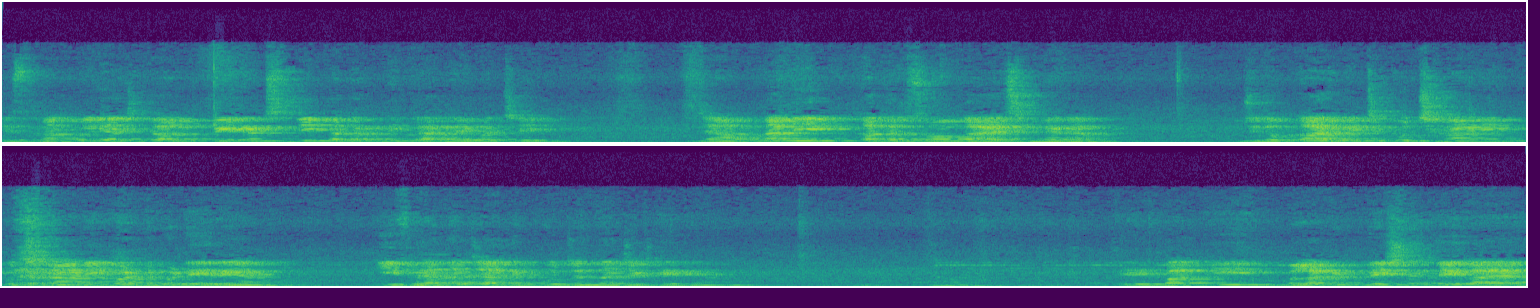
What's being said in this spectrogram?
ਜਿਸ ਤਰ੍ਹਾਂ ਕੋਈ ਅੱਜ ਕੱਲ ਪੇਰੈਂਟਸ ਦੀ ਕਦਰ ਨਹੀਂ ਕਰ ਰਹੇ ਬੱਚੇ ਜਾਂ ਉਹਨਾਂ ਲਈ ਇੱਕ ਕਦਰ ਸੌਂਗ ਆਇਆ ਸੀ ਮੇਰਾ ਜਦੋਂ ਘਰ ਵਿੱਚ ਪੁੱਛਣਾ ਨਹੀਂ ਪੁੱਛਣਾ ਨਹੀਂ ਵੱਡ ਵਡੇਰਿਆਂ ਨੂੰ ਕੀ ਫਾਇਦਾ ਜਾ ਕੇ ਪੁੱਜਣ ਦਾ ਜਠੇਰਿਆਂ ਨੂੰ। ਤੇ ਬਾਕੀ ਬਲੱਡ ਡੋਨੇਸ਼ਨ ਤੇ ਗਾਇਆ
